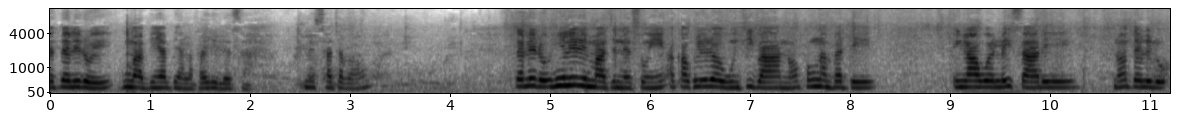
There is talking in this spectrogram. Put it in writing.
ဲတဲလေးတို့ကြီးအခုမှအပြင်ကပြန်လာဘိုက်တွေလဲစားခင်းစားကြပါဦးတဲလေးတို့ဟင်းလေးတွေမှာကျင်နေဆိုရင်အကောက်ကလေးတို့ဝင်ကြည့်ပါနော်ဖုန်းနံပါတ်တွေအင်္ဂလာဝယ်လိပ်စာတွေနော်တဲလေးတို့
